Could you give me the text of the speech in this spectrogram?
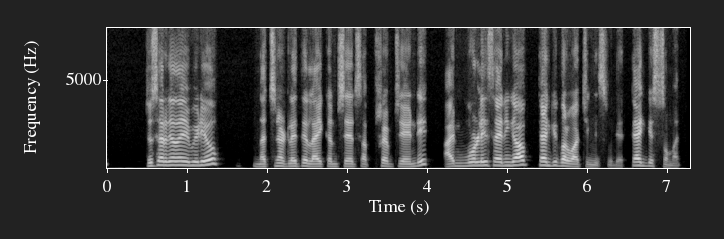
చూసారు కదా ఈ వీడియో? నచ్చినట్లయితే లైక్ అండ్ షేర్, సబ్స్క్రైబ్ చేయండి. I am signing off. Thank you for watching this video. Thank you so much.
